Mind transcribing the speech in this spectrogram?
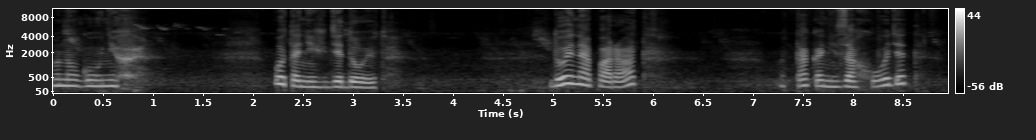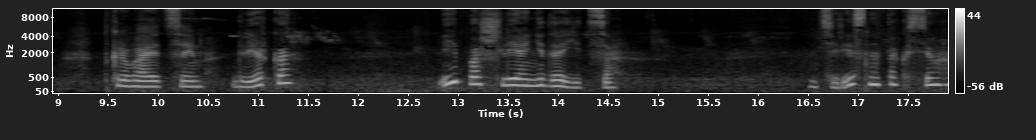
много у них. Вот они где доют. Дойный аппарат. Вот так они заходят. Открывается им дверка. И пошли они доиться. Интересно так все.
